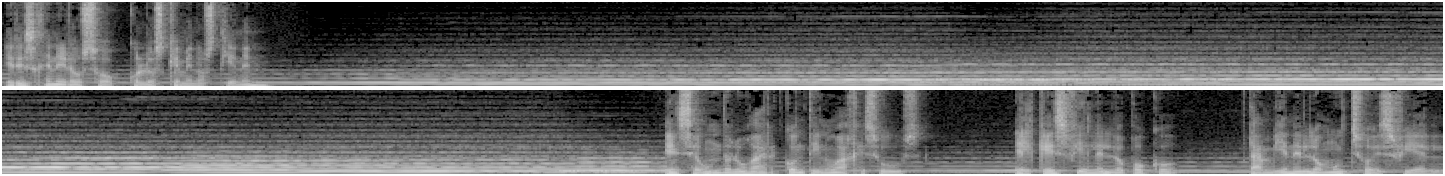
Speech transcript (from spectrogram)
¿Eres generoso con los que menos tienen? En segundo lugar, continúa Jesús, el que es fiel en lo poco, también en lo mucho es fiel.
